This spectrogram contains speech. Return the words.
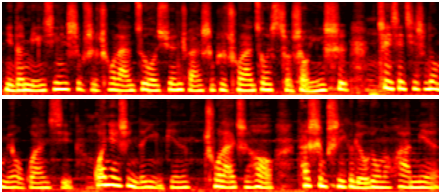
你的明星是不是出来做宣传，是不是出来做首首映式。这些其实都没有关系，关键是你的影片出来之后，它是不是一个流动的画面？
